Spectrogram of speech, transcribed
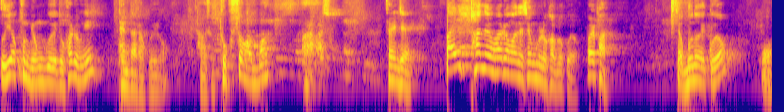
의약품 연구에도 활용이 된다라고 해요. 자, 그래서 독성 한번 알아봤습니다. 자, 이제 빨판을 활용하는 생물로 가볼 거예요. 빨판. 자, 문어 있고요. 어,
